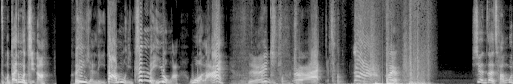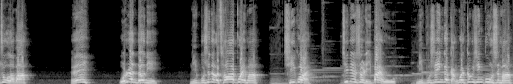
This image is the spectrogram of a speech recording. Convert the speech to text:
怎么戴那么紧啊？哎呀，李大木，你真没用啊！我来。哎呀，现在藏不住了吧？哎，我认得你，你不是那个曹阿贵吗？奇怪，今天是礼拜五，你不是应该赶快更新故事吗？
